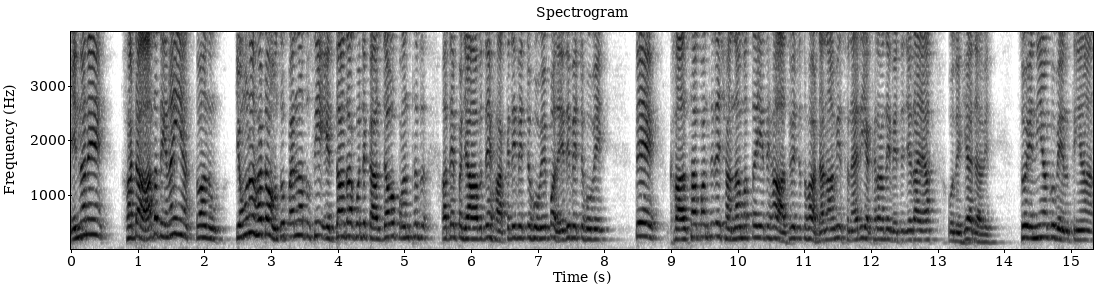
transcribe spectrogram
ਇਹਨਾਂ ਨੇ ਹਟਾ ਤਾਂ ਦੇਣਾ ਹੀ ਆ ਤੁਹਾਨੂੰ। ਕਿਉਂ ਨਾ ਹਟਾਉਣ ਤੋਂ ਪਹਿਲਾਂ ਤੁਸੀਂ ਇਦਾਂ ਦਾ ਕੁਝ ਕਰ ਜਾਓ, ਪੰਥ ਅਤੇ ਪੰਜਾਬ ਦੇ ਹੱਕ ਦੇ ਵਿੱਚ ਹੋਵੇ, ਭਲੇ ਦੇ ਵਿੱਚ ਹੋਵੇ। ਤੇ ਖਾਲਸਾ ਪੰਥ ਦੇ ਸ਼ਾਨਾ ਮੱਤਾ ਇਤਿਹਾਸ ਵਿੱਚ ਤੁਹਾਡਾ ਨਾਮ ਵੀ ਸੁਨਹਿਰੀ ਅੱਖਰਾਂ ਦੇ ਵਿੱਚ ਜਿਹੜਾ ਆ, ਉਹ ਲਿਖਿਆ ਜਾਵੇ। ਸੋ ਇੰਨੀਆਂ ਕੁ ਬੇਨਤੀਆਂ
